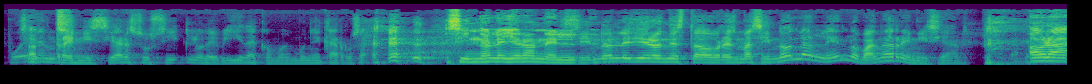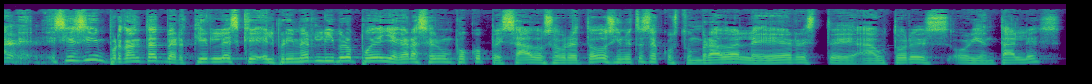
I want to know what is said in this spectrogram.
pueden Exacto. reiniciar su ciclo de vida como en Muñeca Rusa. Si no leyeron el... Si no leyeron esta obra, es más, si no la leen, lo van a reiniciar. Ahora, eh, sí es importante advertirles que el primer libro puede llegar a ser un poco pesado, sobre todo si no estás acostumbrado a leer este, a autores orientales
